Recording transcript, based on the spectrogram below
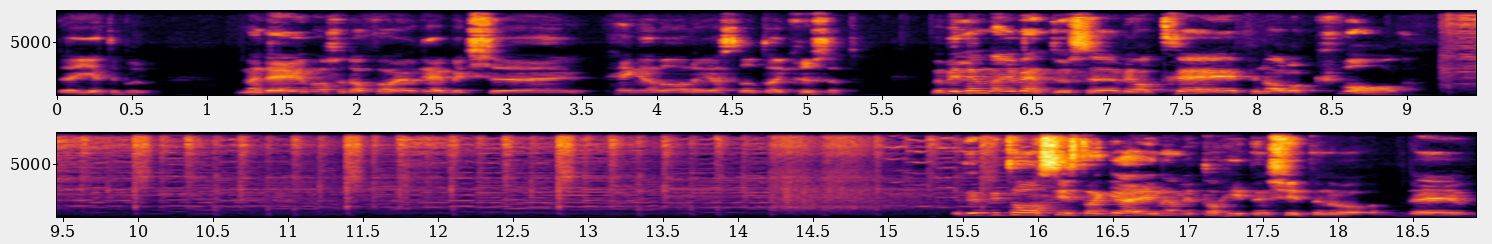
Det är jättebull. Men det är ju bara så då får ju Rebic eh, hänga några nya strutar i krysset. Men vi lämnar Juventus. Eh, vi har tre finaler kvar. Vi tar en sista grej innan vi tar hitten shitten och det är,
